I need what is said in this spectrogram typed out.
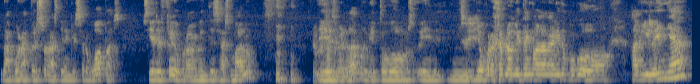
las buenas personas tienen que ser guapas. Si eres feo, probablemente seas malo. Y es verdad, porque todos. eh, Sí. Yo, por ejemplo, que tengo la nariz un poco aguileña,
